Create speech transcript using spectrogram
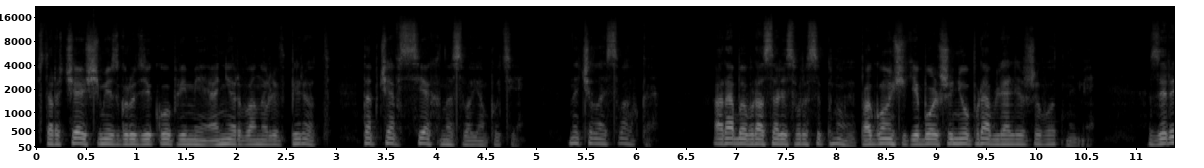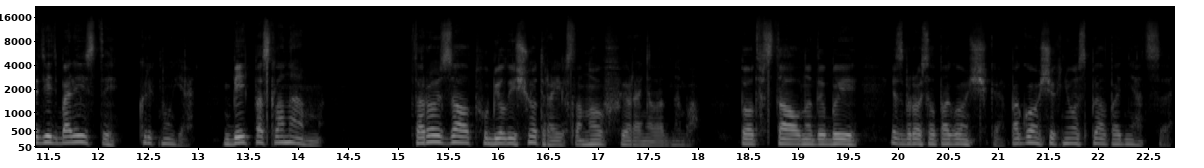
С торчащими из груди копьями они рванули вперед, топча всех на своем пути. Началась свалка. Арабы бросались в рассыпную, погонщики больше не управляли животными. «Зарядить баллисты!» — крикнул я. — Бить по слонам!» Второй залп убил еще троих слонов и ранил одного. Тот встал на дыбы и сбросил погонщика. Погонщик не успел подняться.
